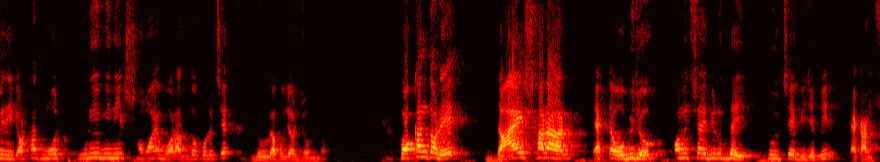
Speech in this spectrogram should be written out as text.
মিনিট, অর্থাৎ মোট কুড়ি মিনিট সময় বরাদ্দ করেছে দুর্গাপূজার জন্য। পক্ষান্তরে দায় সারার একটা অভিযোগ অমিত শাহের বিরুদ্ধেই তুলছে বিজেপির একাংশ।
